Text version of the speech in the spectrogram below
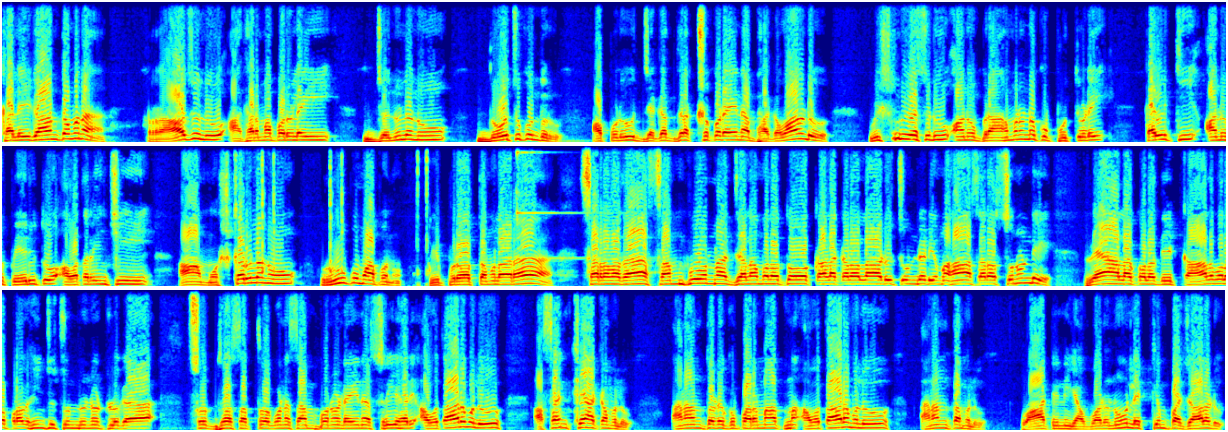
కలిగాంతమున రాజులు అధర్మపరులై జనులను దోచుకుందురు. అప్పుడు జగద్రక్షకుడైన భగవానుడు విష్ణుయసుడు అను బ్రాహ్మణునకు పుత్రుడై కల్కి అను పేరుతో అవతరించి ఆ ముష్కరులను రూపుమాపను. విప్రోత్తములారా సర్వదా సంపూర్ణ జలములతో కళకళలాడుచుండెడి మహాసరస్సు నుండి వేల కొలది కాలువలు ప్రవహించుచుండునట్లుగా శుద్ధ సత్వగుణ సంపన్నుడైన శ్రీహరి అవతారములు అసంఖ్యాకములు అనంతుడుకు పరమాత్మ అవతారములు అనంతములు. వాటిని ఎవ్వడునూ లెక్కింపజాలడు.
